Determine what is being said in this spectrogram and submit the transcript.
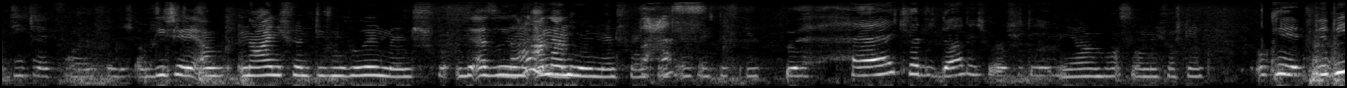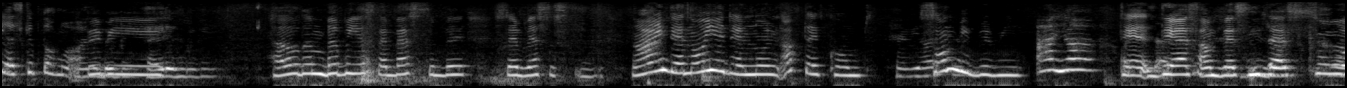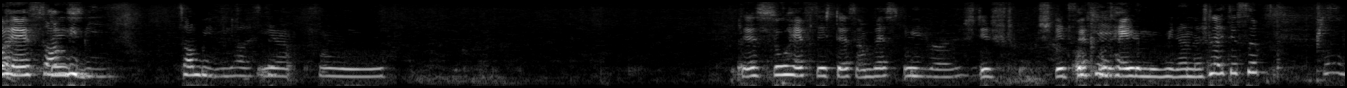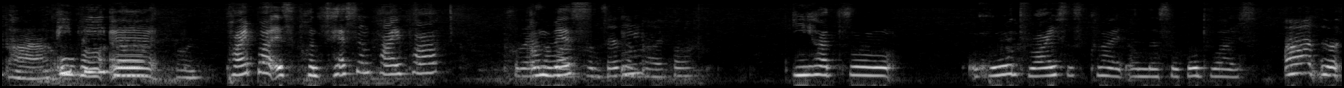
DJ Freund finde ich am DJ, ähm, nein, ich finde diesen Höhlenmensch, also den Nein. anderen Höhlenmensch finde ich am schlechtesten. Hä? Ich kann die gar nicht verstehen. Ja, dann brauchst du auch nicht verstehen. Okay, Bibi, es gibt doch nur eine Bibi. Bibi. Heldin Bibi. Helden Bibi ist der beste, ist der beste. Nein, der neue, der im neuen Update kommt. Zombie Bibi. Ah ja. Der, dieser- der ist am besten, der ist so heftig. Zombie Bee. Zombie Bee heißt der. Ja, Zombie. Der ist so heftig, der ist am besten. Steht, steht fest Okay. und Helden Bibi dann der schlechteste. Pipa. Piper, äh, Und Piper ist Prinzessin Piper. Professor am besten- Prinzessin Piper. Die hat so rot-weißes Kleid an, das ist so rot-weiß. Ah, ne,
